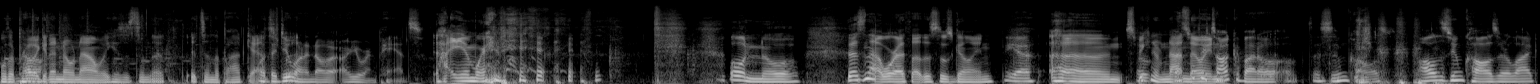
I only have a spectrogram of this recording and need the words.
Well, they're probably No. gonna know now because it's in the it's in the podcast. what they do but- want to know are you wearing pants? I am wearing pants. Oh no, that's not where I thought this was going. Yeah. Um, speaking of not That's what knowing, they talk about all the Zoom calls. all the Zoom calls are like,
